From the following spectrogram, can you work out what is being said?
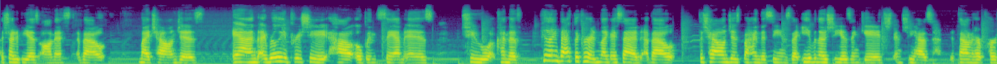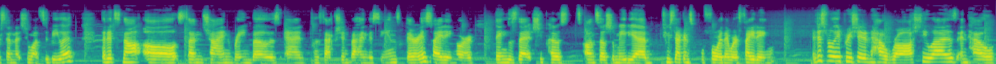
I try to be as honest about my challenges. And I really appreciate how open Sam is to kind of peeling back the curtain, like I said, about the challenges behind the scenes that even though she is engaged and she has found her person that she wants to be with, that it's not all sunshine, rainbows, and perfection behind the scenes. There is fighting or things that she posts on social media two seconds before they were fighting. I just really appreciated how raw she was and how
